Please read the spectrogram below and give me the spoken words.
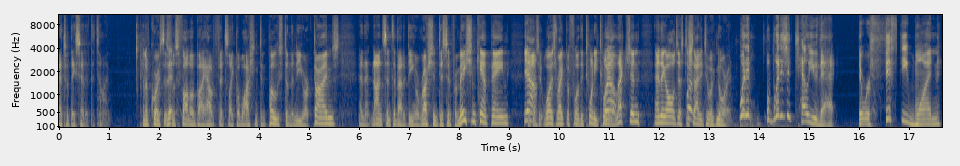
That's what they said at the time. And of course, this That- was followed by outfits like the Washington Post and the New York Times and that nonsense about it being a Russian disinformation campaign. Yeah. Because it was right before the 2020 Well- election, and they all just decided to ignore it. What it, but what does it tell you that there were 51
